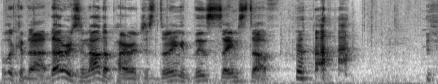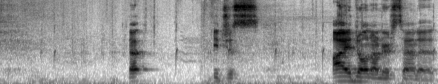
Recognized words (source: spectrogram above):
Look at that, there is another Pyro just doing this same stuff. Uh, it just... I don't understand it.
